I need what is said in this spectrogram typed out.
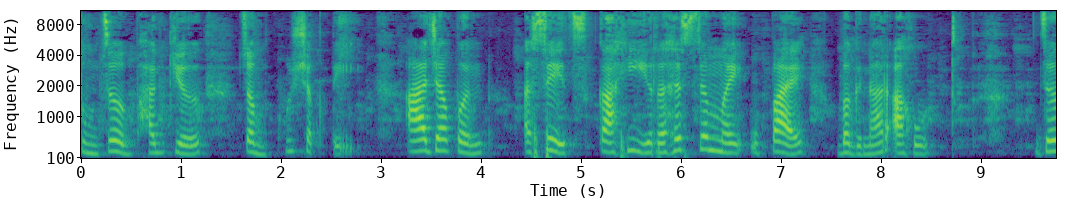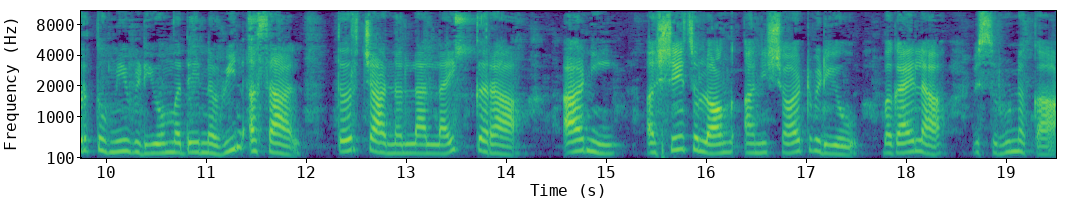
तुमचं भाग्य चमकू शकते. आज आपण असेच काही रहस्यमय उपाय बघणार आहोत. जर तुम्ही व्हिडिओमध्ये नवीन असाल तर चॅनलला लाईक करा आणि असेच लॉंग आणि शॉर्ट व्हिडिओ बघायला विसरू नका.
